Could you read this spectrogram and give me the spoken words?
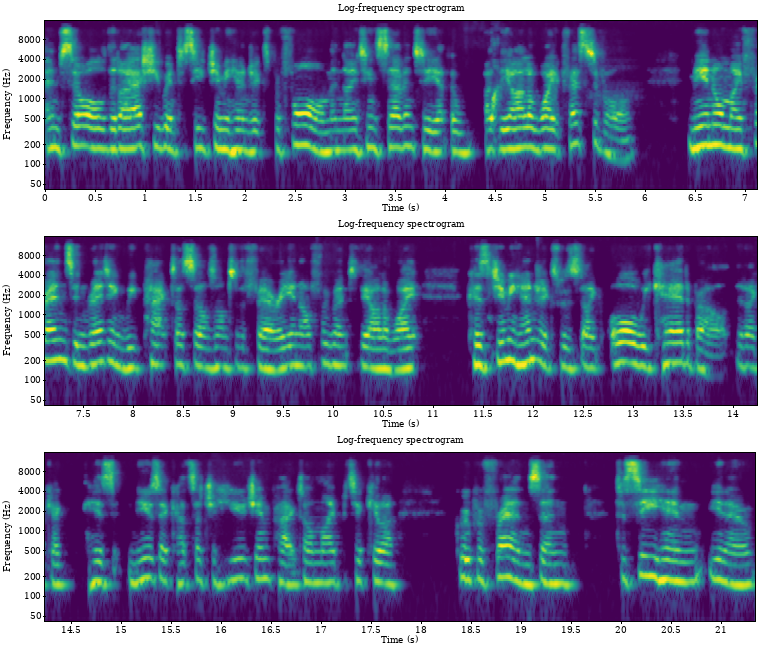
am so old that I actually went to see Jimi Hendrix perform in 1970 at the at the Isle of Wight festival. Me and all my friends in Reading, we packed ourselves onto the ferry and off we went to the Isle of Wight because Jimi Hendrix was like all we cared about. Like I, his music had such a huge impact on my particular group of friends, and to see him, you know,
